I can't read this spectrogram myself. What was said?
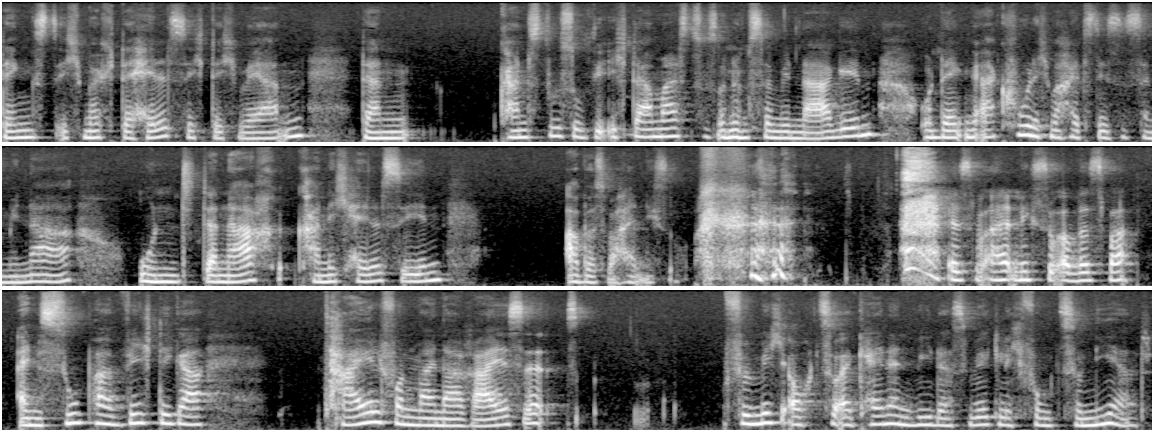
denkst, ich möchte hellsichtig werden, dann kannst du, so wie ich damals, zu so einem Seminar gehen und denken, ah cool, ich mache jetzt dieses Seminar und danach kann ich hell sehen, aber es war halt nicht so. es war halt nicht so, aber es war ein super wichtiger Teil von meiner Reise, für mich auch zu erkennen, wie das wirklich funktioniert.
